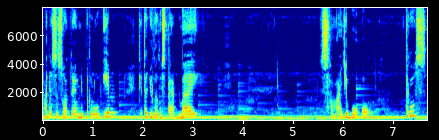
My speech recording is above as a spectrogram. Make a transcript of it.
ada sesuatu yang diperluin, kita juga harus standby. Sama aja bohong. Terus,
